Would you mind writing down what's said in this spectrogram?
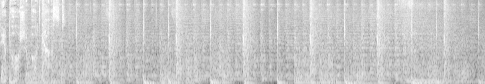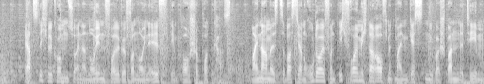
Der Porsche Podcast. Herzlich willkommen zu einer neuen Folge von 911, dem Porsche Podcast. Mein Name ist Sebastian Rudolph und ich freue mich darauf, mit meinen Gästen über spannende Themen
